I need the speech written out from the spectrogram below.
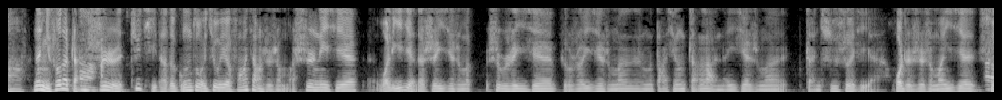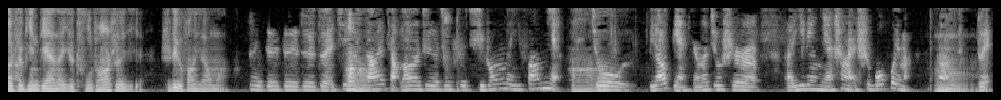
啊，那你说的展示具体它的工作就业方向是什么？是那些我理解的是一些什么？是不是一些比如说一些什么什么大型展览的一些什么？展区设计，或者是什么一些奢侈品店的一些橱窗设计，是这个方向吗？对对对对对，其实你刚才讲到的这个就是其中的一方面，就比较典型的就是呃一零年上海世博会嘛，嗯，对，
